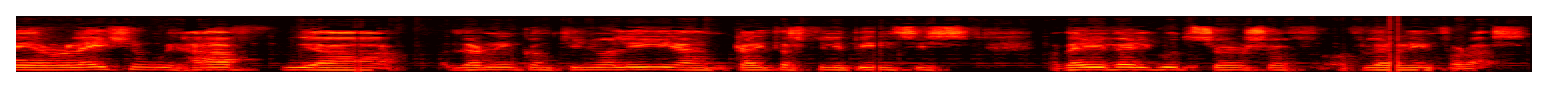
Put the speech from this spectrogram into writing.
uh, relation we have, we are learning continually, and Caritas Philippines is a very, very good source of, of learning for us.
